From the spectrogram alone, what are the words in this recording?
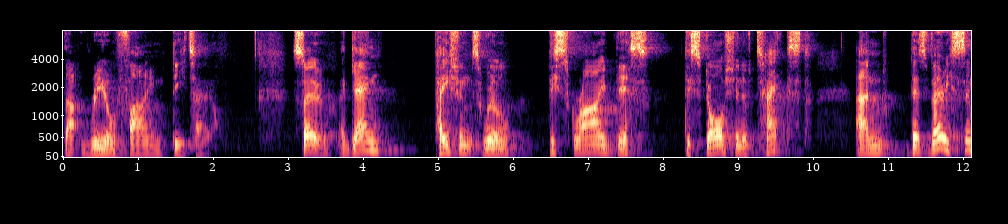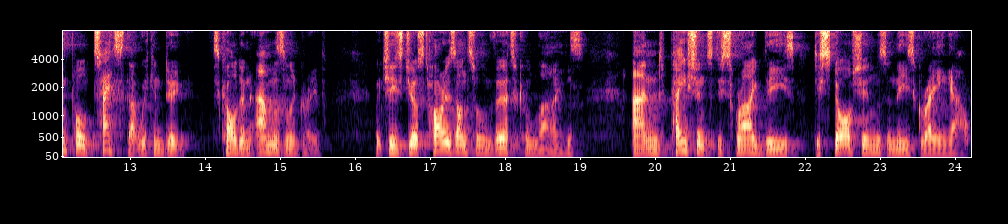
that real fine detail. So, again, patients will describe this distortion of text, and there's very simple test that we can do. It's called an Amsler grid, which is just horizontal and vertical lines. And patients describe these distortions and these graying out.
